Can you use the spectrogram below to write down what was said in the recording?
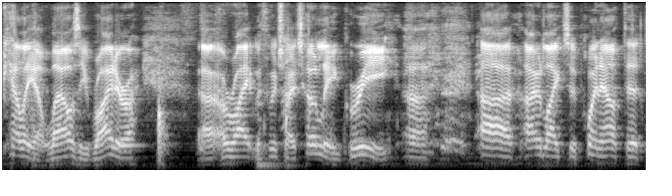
Kelley a lousy writer, uh, a right with which I totally agree. Uh, uh, I would like to point out that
